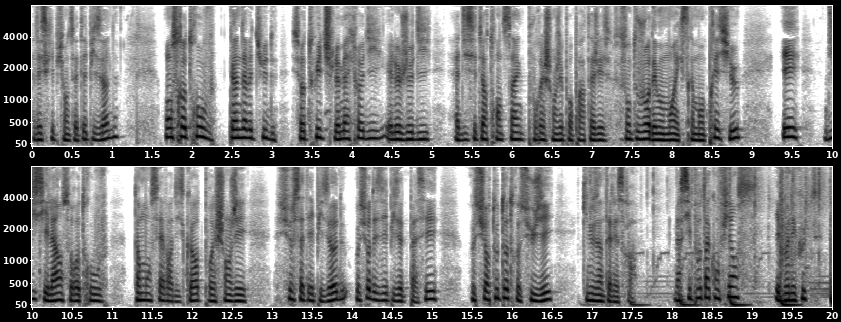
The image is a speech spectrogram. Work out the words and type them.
la description de cet épisode. On se retrouve, comme d'habitude, sur Twitch le mercredi et le jeudi à 17h35 pour échanger, pour partager. Ce sont toujours des moments extrêmement précieux. Et d'ici là, on se retrouve dans mon serveur Discord pour échanger sur cet épisode ou sur des épisodes passés ou sur tout autre sujet qui nous intéressera. Merci pour ta confiance et bonne écoute.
